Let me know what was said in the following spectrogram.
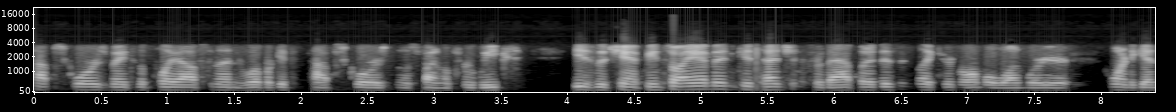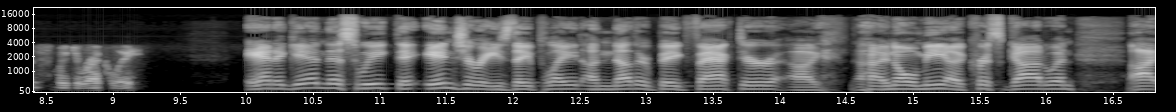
top scorers made to the playoffs, and then whoever gets the top scores in those final three weeks is the champion. So I am in contention for that, but it isn't like your normal one where you're going against somebody directly. And again this week, the injuries they played another big factor. Uh, I know me, uh, Chris Godwin, uh,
